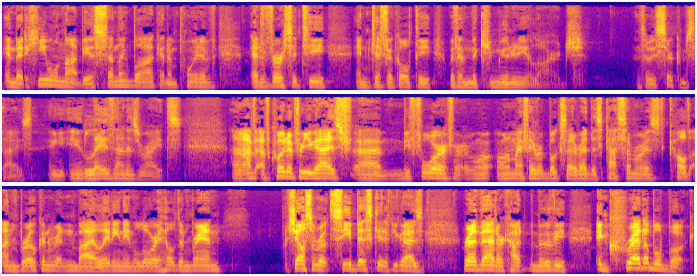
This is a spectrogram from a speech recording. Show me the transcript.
and that he will not be a stumbling block and a point of adversity and difficulty within the community at large. And so he's circumcised and he, lays down his rights. Um, I've, I've, quoted for you guys um, before, one of my favorite books that I read this past summer was called Unbroken, written by a lady named Laura Hillenbrand. She also wrote Seabiscuit, if you guys read that or caught the movie. Incredible book.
